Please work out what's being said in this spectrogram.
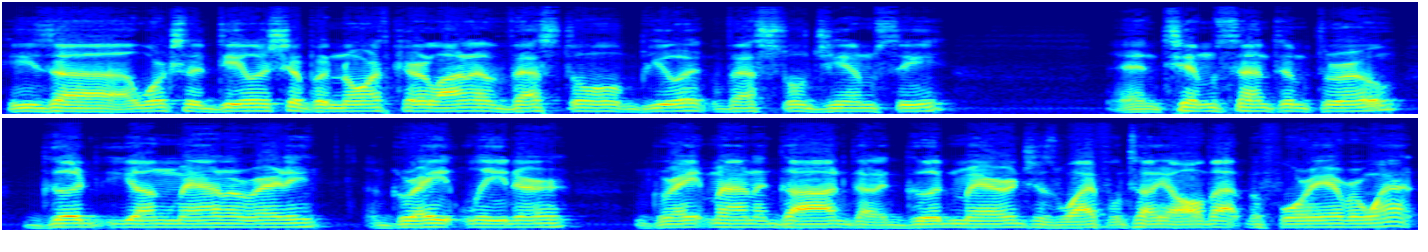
He's uh, works at a dealership in North Carolina, Vestal Buick, Vestal GMC. And Tim sent him through. Good young man already, a great leader, great man of God, got a good marriage. His wife will tell you all that before he ever went.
